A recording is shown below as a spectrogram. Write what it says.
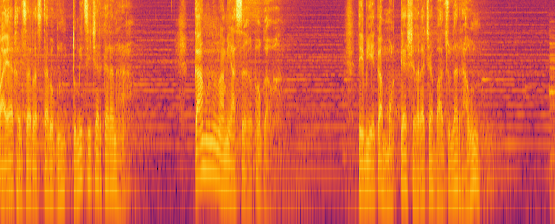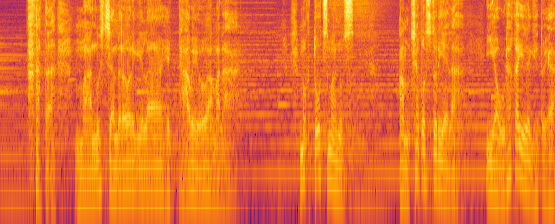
पायाखालचा रस्ता बघून तुम्हीच विचार करा ना. का म्हणून आम्ही असं भोगावं? ते बी एका मोठ्या शहराच्या बाजूला राहून. आता माणूस चंद्रावर गेला हे ठाव आहे हो आम्हाला. मग तोच माणूस आमच्या पस्तोर यायला एवढा काय वेळ घेतो या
